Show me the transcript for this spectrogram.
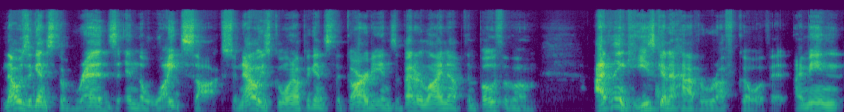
And that was against the Reds and the White Sox. So now he's going up against the Guardians, a better lineup than both of them. I think he's going to have a rough go of it. I mean,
